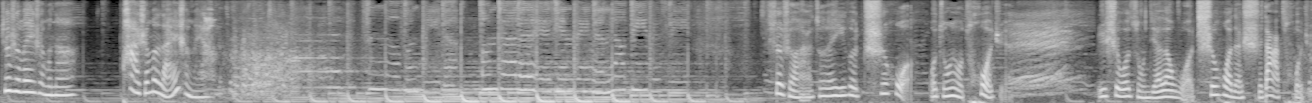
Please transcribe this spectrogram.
这是为什么呢？怕什么来什么呀！射手啊，作为一个吃货，我总有错觉。于是我总结了我吃货的十大错觉：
